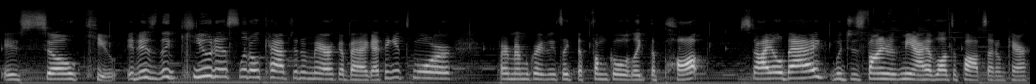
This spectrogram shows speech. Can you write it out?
is so cute. It is the cutest little Captain America bag. I think it's more, if I remember correctly, it's like the Funko, like the pop style bag, which is fine with me. I have lots of pops, I don't care.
